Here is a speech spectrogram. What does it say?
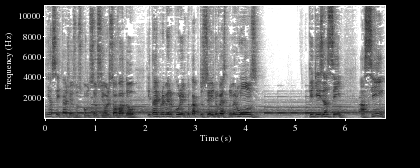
e aceitar Jesus como seu Senhor e Salvador, que está em 1 Coríntios, no capítulo 6, no verso número 11, que diz assim: Assim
